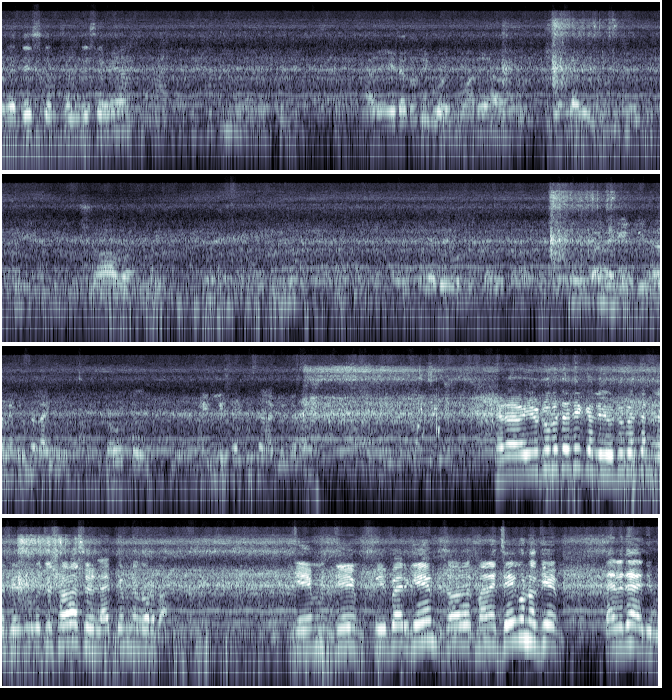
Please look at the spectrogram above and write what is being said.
এটা ডিসক্রিপশন দিছে মিয়া। আরে এটা তো দিব তোমার সব এটা দিব গেম লাগে তোমার মানে ইডলিটা নাকি তো লাগবে তো ইডলি সার্ভিস লাগবে এটা ইউটিউবেতে দেখে ইউটিউবেতে না ফেসবুকে সরাসরি লাইভ কেমনে করবা। Game game Free Fire game মানে যে কোনো গেম তাহলে দেখা দিব।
